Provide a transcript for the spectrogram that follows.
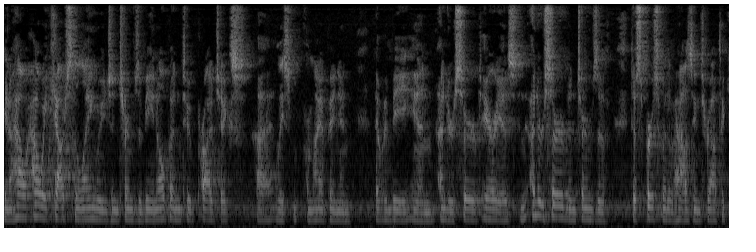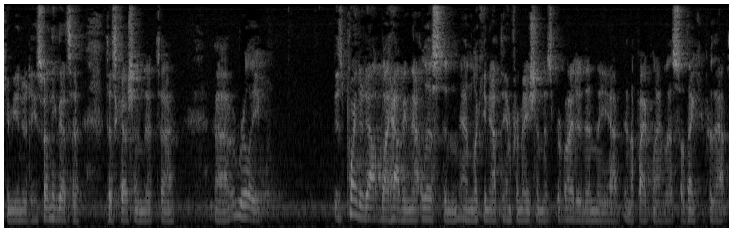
you know, how, how we couch the language in terms of being open to projects, uh, at least from my opinion, that would be in underserved areas, underserved in terms of disbursement of housing throughout the community. So I think that's a discussion that uh, uh, really is pointed out by having that list and, and looking at the information that's provided in the, uh, in the pipeline list, so thank you for that.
